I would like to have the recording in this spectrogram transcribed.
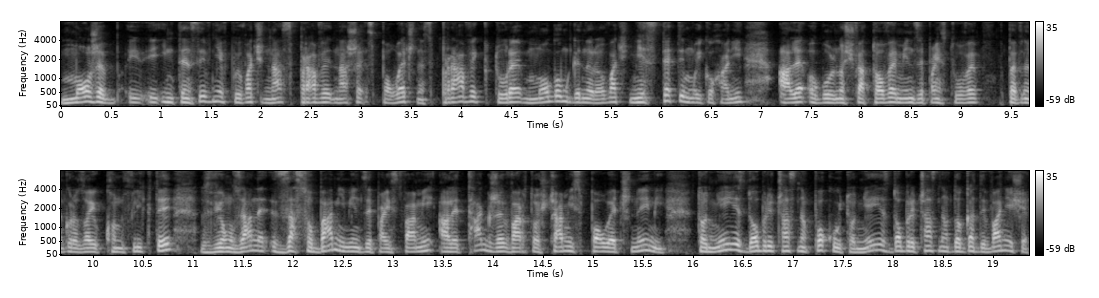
może intensywnie wpływać na sprawy nasze społeczne, sprawy, które mogą generować niestety, moi kochani, ale ogólnoświatowe, międzypaństwowe pewnego rodzaju konflikty związane z zasobami między państwami, ale także wartościami społecznymi. To nie jest dobry czas na pokój, to nie jest dobry czas na dogadywanie się.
